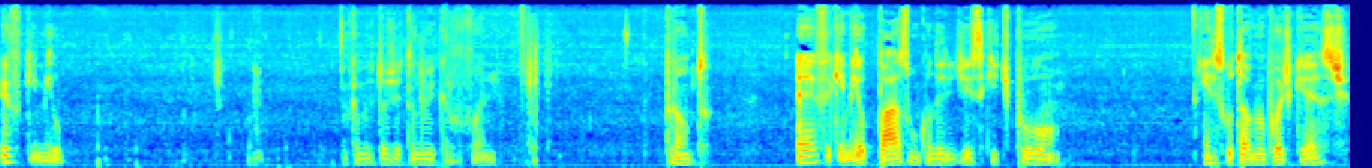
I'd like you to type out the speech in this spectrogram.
Eu fiquei meio. Calma que eu tô ajeitando o microfone. Pronto. É, eu fiquei meio pasmo quando ele disse que, tipo. Ele escutava meu podcast.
